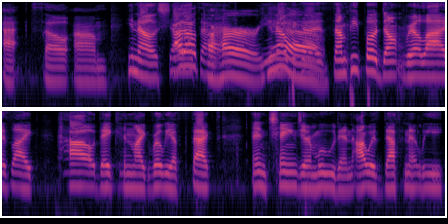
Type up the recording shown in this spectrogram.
act. So, um, you know, shout, shout out, out, to, her. her. You yeah. know, because some people don't realize like how they can like really affect and change your mood. And I was definitely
